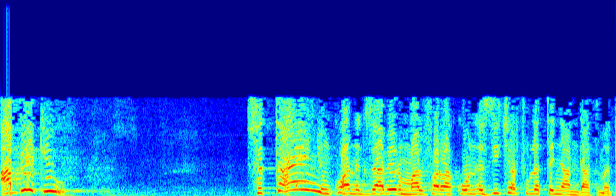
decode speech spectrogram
አቤጊው ስታየኝ እንኳን እግዚአብሔር ማልፈራ ከሆነ እዚህ church ሁለተኛ እንዳትመጣ።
